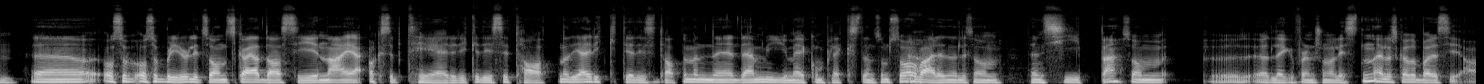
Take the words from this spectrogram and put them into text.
Uh, og, så, og så blir det jo litt sånn Skal jeg da si nei, jeg aksepterer ikke de sitatene. De er riktige, de sitatene, men det det er mye mer komplekst enn som så. Å være den, liksom, den kjipe som ødelegger for den journalisten. Eller skal du bare si ja,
